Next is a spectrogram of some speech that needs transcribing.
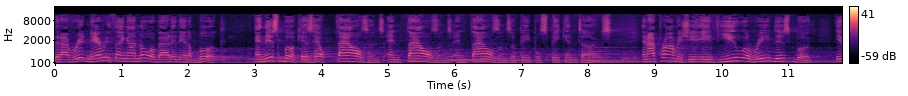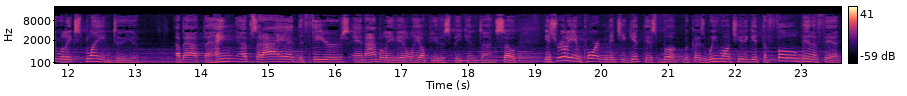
But I've written everything I know about it in a book. And this book has helped thousands and thousands and thousands of people speak in tongues. And I promise you, if you will read this book, it will explain to you about the hang ups that I had, the fears, and I believe it'll help you to speak in tongues. So it's really important that you get this book because we want you to get the full benefit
